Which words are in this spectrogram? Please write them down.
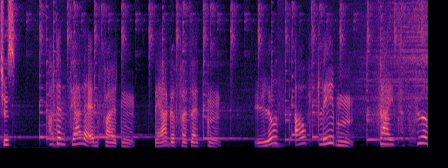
Tschüss. Potenziale entfalten, Berge versetzen, Lust aufs Leben, Zeit für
